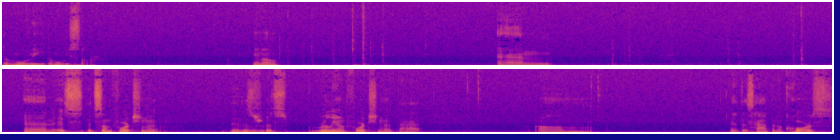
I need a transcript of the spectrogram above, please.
the movie the movie star. You know? And and it's it's unfortunate. It is it's really unfortunate that um that this happened. Of course,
